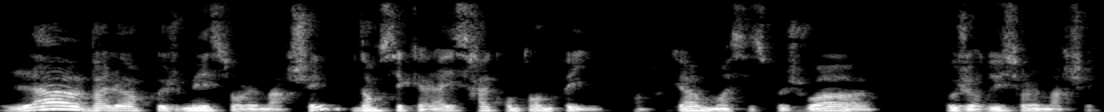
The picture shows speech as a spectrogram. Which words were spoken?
la valeur que je mets sur le marché? Dans ces cas-là, il sera content de payer. En tout cas, moi, c'est ce que je vois euh, aujourd'hui sur le marché.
